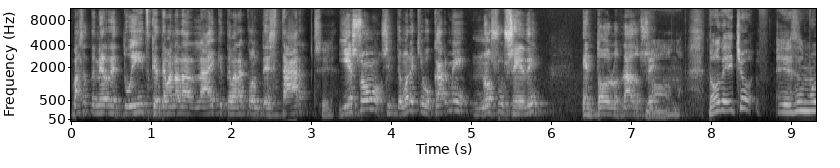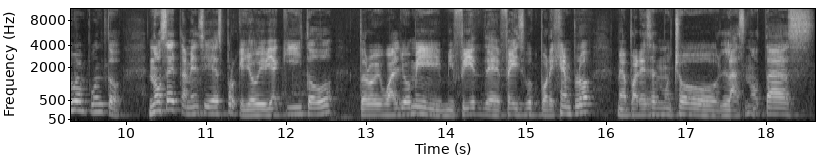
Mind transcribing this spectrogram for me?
vas a tener retweets, que te van a dar like, que te van a contestar. Sí. Y eso, sin temor a equivocarme, no sucede en todos los lados. ¿eh? No, no. No, de hecho, ese es un muy buen punto. No sé también si es porque yo viví aquí y todo, pero igual yo mi, mi feed de Facebook, por ejemplo, me aparecen mucho las notas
